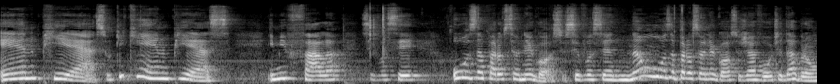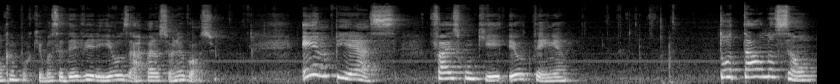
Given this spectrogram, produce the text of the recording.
NPS, o que, que é NPS? E me fala se você usa para o seu negócio. Se você não usa para o seu negócio, já vou te dar bronca, porque você deveria usar para o seu negócio. NPS faz com que eu tenha total noção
